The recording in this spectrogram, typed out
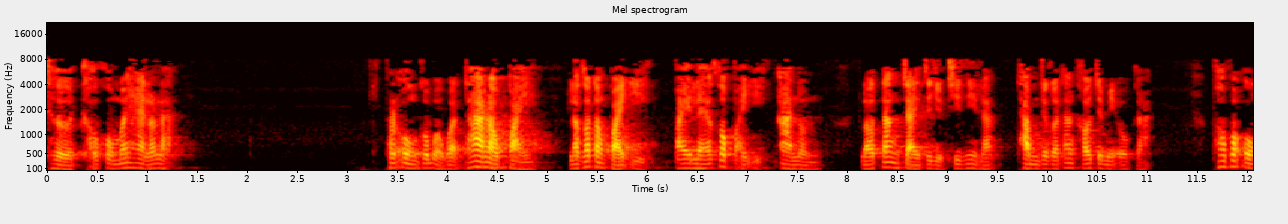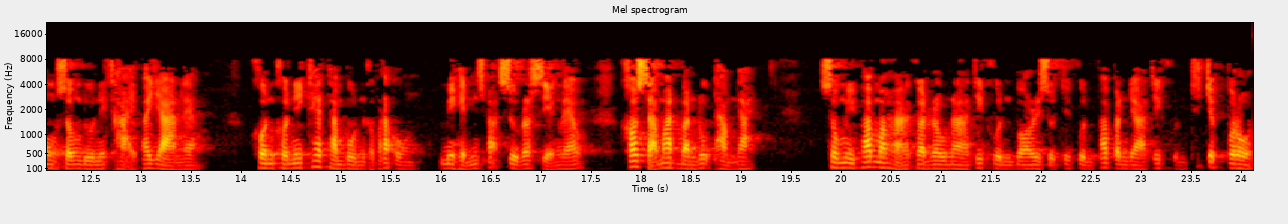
เถิดเขาคงไม่ให้แล้วแหละพระองค์ก็บอกว่าถ้าเราไปเราก็ต้องไปอีก ไปแล้วก็ไปอีกอานนท์เราตั้งใจจะหยุดที่นี่แล้วทำจนกระทั่งเขาจะมีโอกาสเพราะพระองค์ทรงดูในข่ายพยานแล้ว คนคนนี้แค่ทำบุญกับพระองค์ มีเห็นพระสุรเสียงแล้ว เขาสามารถบรรลุธรรมได้ ทรงมีพระมหากรุณาที่คุณบริสุทธิ์ที่คุณพระปัญญาที่คุณที่จะโปรด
